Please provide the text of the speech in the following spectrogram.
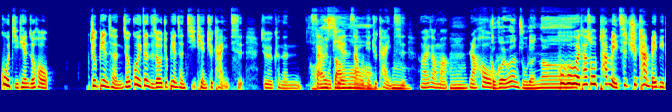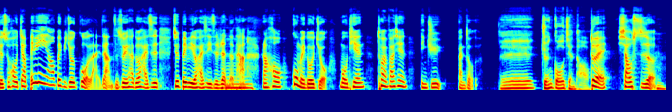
过几天之后。就变成，就过一阵子之后，就变成几天去看一次，就是可能三五天、哦、三五天去看一次，嗯、很哀伤吗？嗯。然后狗狗也会认主人呢、啊，会会会。他说他每次去看 baby 的时候叫 baby，然后 baby 就会过来这样子，所以他都还是就是 baby 都还是一直认得他。嗯、然后过没多久，某天突然发现邻居搬走了，诶，卷狗潜逃，对，消失了，嗯、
